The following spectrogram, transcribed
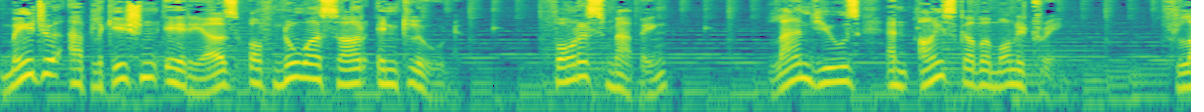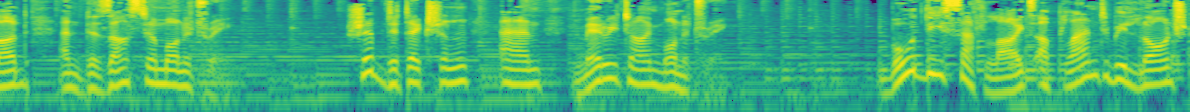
Major application areas of NOVASAR include forest mapping, land use and ice cover monitoring, flood and disaster monitoring, ship detection and maritime monitoring. Both these satellites are planned to be launched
